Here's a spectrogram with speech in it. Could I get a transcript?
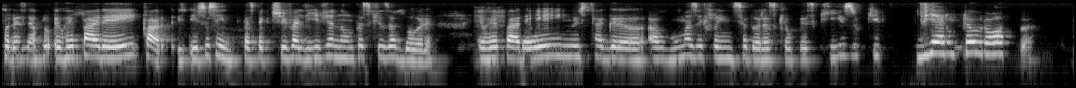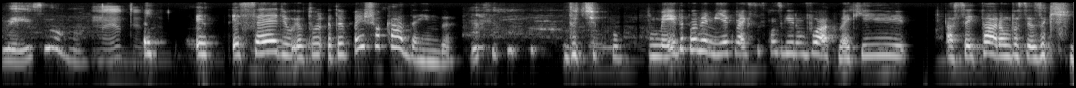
Por exemplo, eu reparei, claro, isso assim, perspectiva Lívia, não pesquisadora. Eu reparei no Instagram algumas influenciadoras que eu pesquiso que vieram para a Europa. Mesmo? Meu Deus é, é sério, eu tô, eu tô bem chocada ainda. Do tipo, no meio da pandemia, como é que vocês conseguiram voar? Como é que aceitaram vocês aqui?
